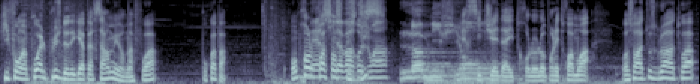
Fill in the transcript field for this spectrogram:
Qui font un poil plus de dégâts per armure, ma foi? Pourquoi pas? On prend le croissance plus 10. Merci Jedi Trollolo pour les 3 mois. Bonsoir à tous, gloire à toi.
